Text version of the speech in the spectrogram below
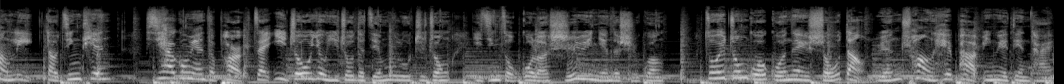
创立到今天，嘻哈公园 The Park 在一周又一周的节目录制中，已经走过了十余年的时光。作为中国国内首档原创 Hip Hop 音乐电台，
